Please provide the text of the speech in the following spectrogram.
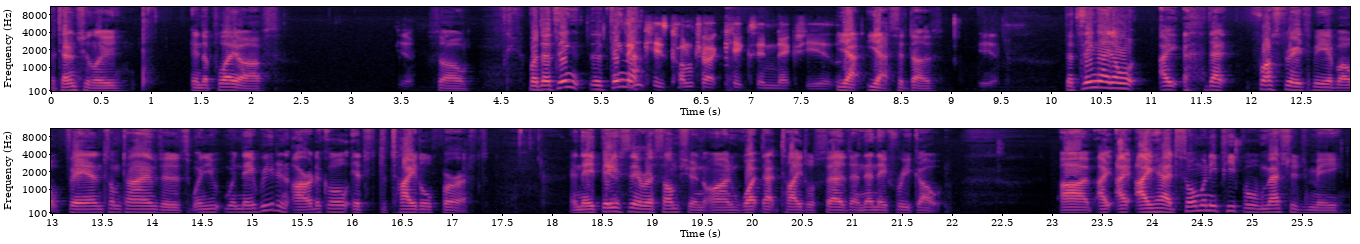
potentially in the playoffs. Yeah. So, but the thing, the I thing think that his contract kicks in next year. Though. yeah, yes, it does. Yeah. The thing I don't I that frustrates me about fans sometimes is when you when they read an article, it's the title first, and they base their assumption on what that title says, and then they freak out. Uh, I, I I had so many people message me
